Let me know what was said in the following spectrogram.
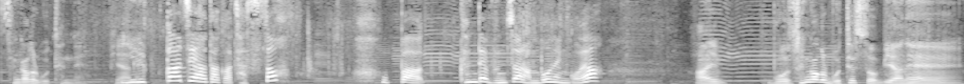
생각을 못했네. 미안해. 일까지 하다가 잤어? 오빠, 근데 문자를 안 보낸 거야? 아니, 뭐 생각을 못했어. 미안해.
